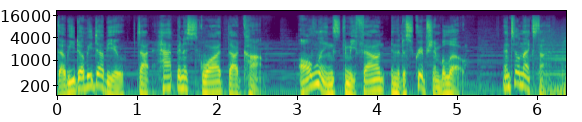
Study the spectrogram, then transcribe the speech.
www.happinesssquad.com. All links can be found in the description below. Until next time.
